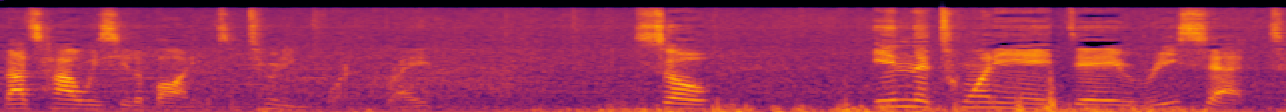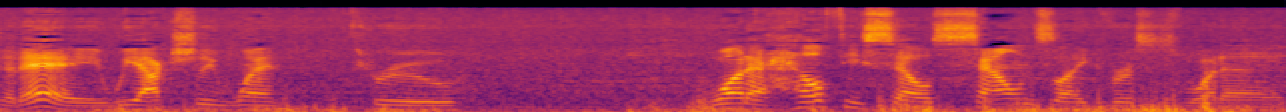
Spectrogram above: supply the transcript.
that's how we see the body. It's a tuning fork, right? So, in the 28 day reset today, we actually went through what a healthy cell sounds like versus what an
